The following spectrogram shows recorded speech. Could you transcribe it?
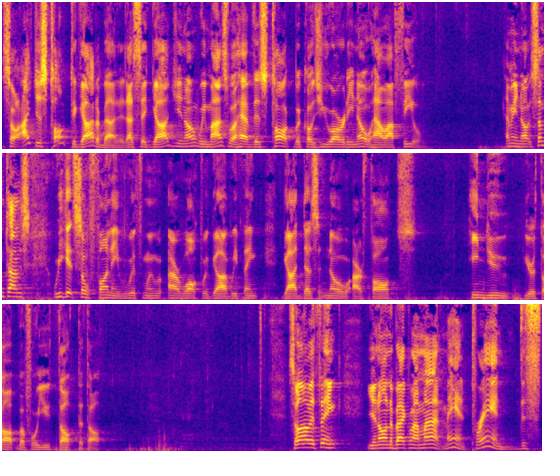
so I just talked to God about it. I said, God, you know, we might as well have this talk because you already know how I feel. I mean, sometimes we get so funny with our walk with God. We think God doesn't know our thoughts. He knew your thought before you thought the thought. So I would think, you know, in the back of my mind, man, praying this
